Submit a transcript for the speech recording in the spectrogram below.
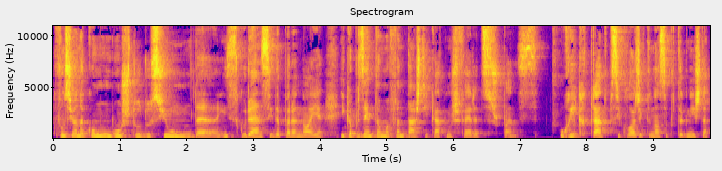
que funciona como um bom estudo do ciúme, da insegurança e da paranoia e que apresenta uma fantástica atmosfera de suspense. O rico retrato psicológico da nossa protagonista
